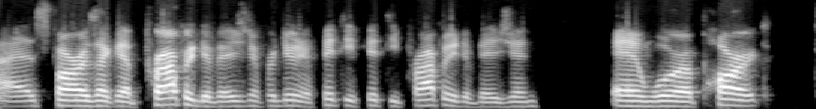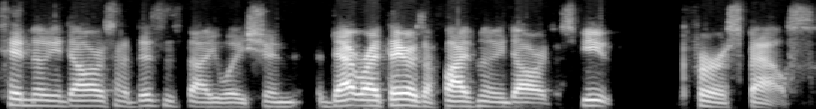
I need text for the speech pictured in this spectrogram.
as far as like a property division if we're doing a 50 50 property division and we're apart $10 million on a business valuation that right there is a $5 million dispute for a spouse.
